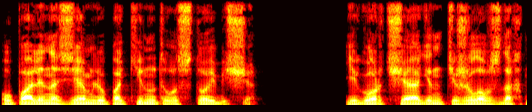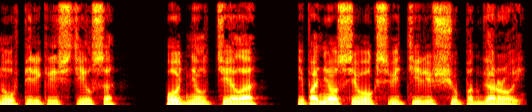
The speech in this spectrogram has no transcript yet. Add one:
упали на землю покинутого стойбища. Егор Чагин, тяжело вздохнув, перекрестился, поднял тело и понес его к святилищу под горой.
